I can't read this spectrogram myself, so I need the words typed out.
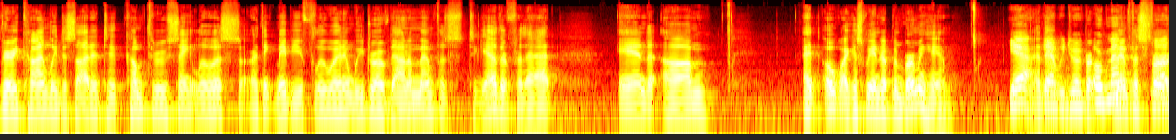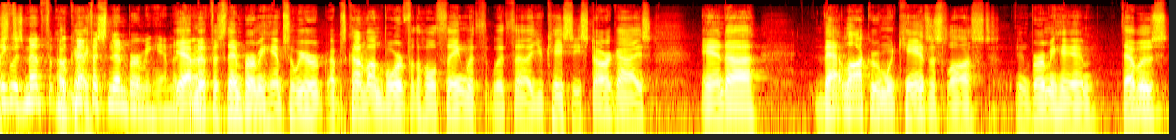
very kindly decided to come through St. Louis. I think maybe you flew in, and we drove down to Memphis together for that. And, um, and oh, I guess we ended up in Birmingham. Yeah, yeah, we drove or Memphis, Memphis first. I think it was Memphis, okay. Memphis and then Birmingham. yeah, right. Memphis then Birmingham. So we were I was kind of on board for the whole thing with with uh, UKC Star guys, and uh, that locker room when Kansas lost in Birmingham, that was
